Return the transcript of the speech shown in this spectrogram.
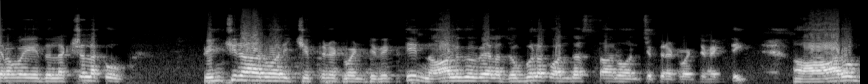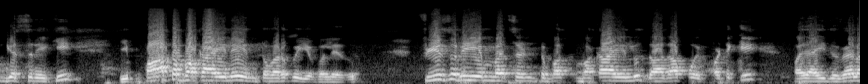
ఇరవై ఐదు లక్షలకు పెంచినాను అని చెప్పినటువంటి వ్యక్తి నాలుగు వేల జబ్బులకు అందిస్తాను అని చెప్పినటువంటి వ్యక్తి ఆ ఆరోగ్యశ్రీకి ఈ పాత బకాయిలే ఇంతవరకు ఇవ్వలేదు. ఫీజు రీఎంబర్స్మెంట్ బకాయిలు దాదాపు ఇప్పటికీ పది ఐదు వేల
